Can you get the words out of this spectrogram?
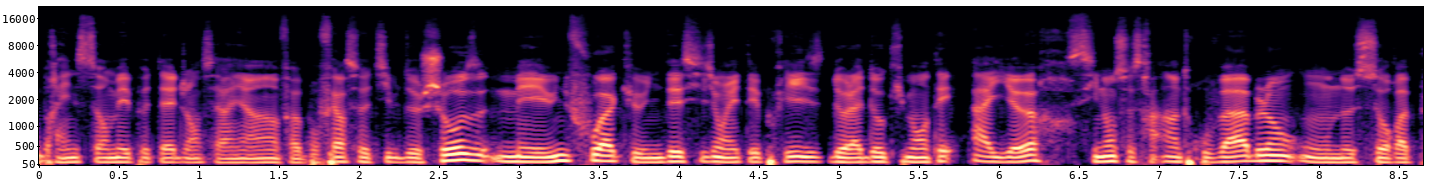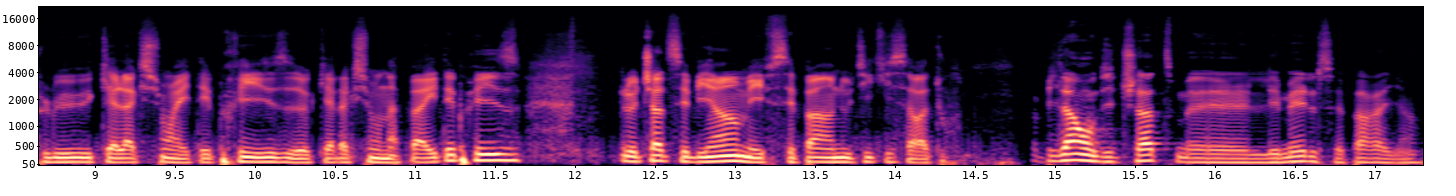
brainstormer peut-être, j'en sais rien, enfin pour faire ce type de choses, mais une fois qu'une décision a été prise, de la documenter ailleurs, sinon ce sera introuvable, on ne saura plus quelle action a été prise, quelle action n'a pas été prise. Le chat c'est bien, mais c'est pas un outil qui sert à tout. Et puis là on dit chat, mais les mails c'est pareil. Hein.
